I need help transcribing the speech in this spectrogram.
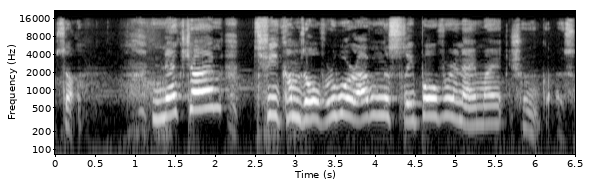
So, next time she comes over, we're having a sleepover and I might show you guys.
